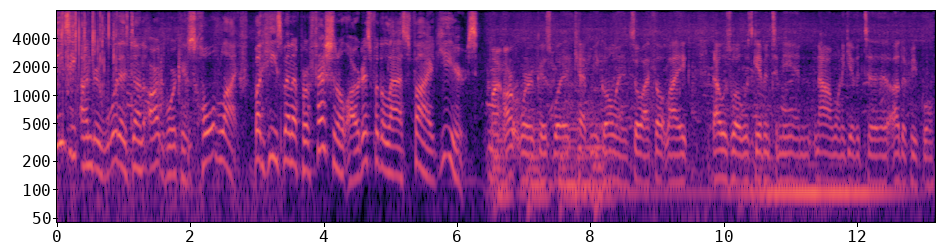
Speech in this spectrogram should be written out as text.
Easy Underwood has done artwork his whole life, but he's been a professional artist for the last five years. My artwork is what kept me going, so I felt like that was what was given to me, and now I want to give it to other people.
